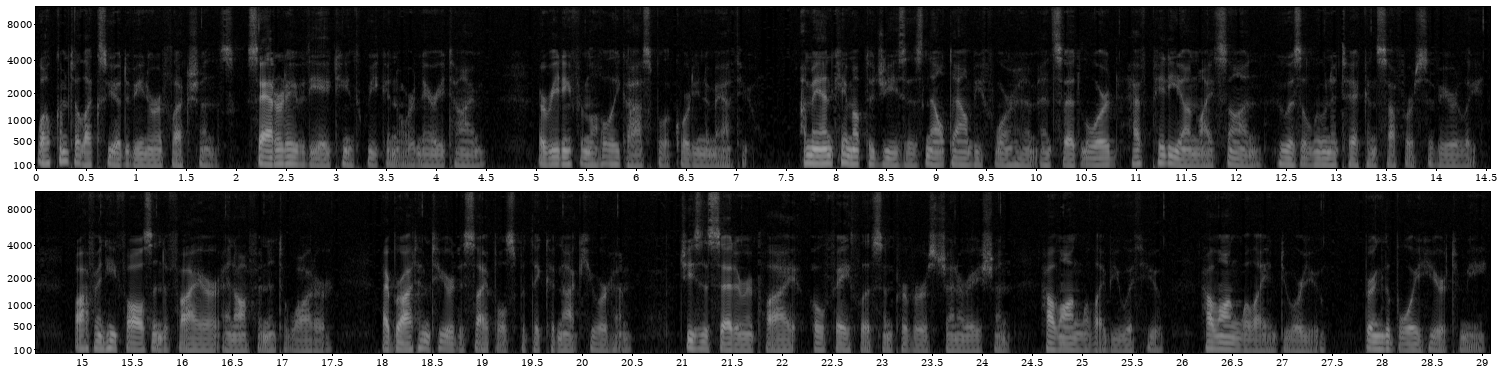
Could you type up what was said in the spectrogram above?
Welcome to Lectio Divina Reflections, Saturday of the 18th week in Ordinary Time. A reading from the Holy Gospel according to Matthew. A man came up to Jesus, knelt down before him, and said, Lord, have pity on my son, who is a lunatic and suffers severely. Often he falls into fire and often into water. I brought him to your disciples, but they could not cure him. Jesus said in reply, O faithless and perverse generation, how long will I be with you? How long will I endure you? Bring the boy here to me.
